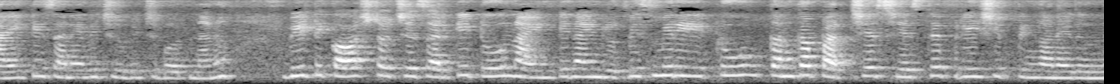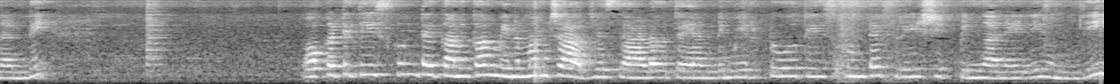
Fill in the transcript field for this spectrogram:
నైటీస్ అనేవి చూపించబోతున్నాను. వీటి కాస్ట్ వచ్చేసరికి టూ నైంటీ నైన్ రూపీస్. మీరు ఈ టూ కనుక పర్చేస్ చేస్తే ఫ్రీ షిప్పింగ్ అనేది ఉందండి. ఒకటి తీసుకుంటే కనుక మినిమం ఛార్జెస్ యాడ్ అవుతాయండి. మీరు టూ తీసుకుంటే ఫ్రీ షిప్పింగ్ అనేది ఉంది.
